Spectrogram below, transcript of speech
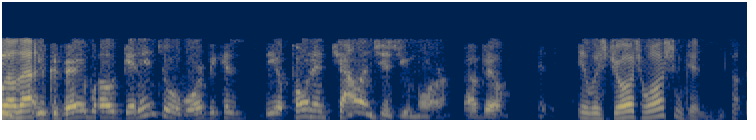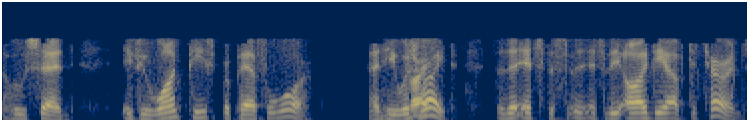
Well, that- you could very well get into a war because the opponent challenges you more, uh, Bill. It was George Washington who said, "If you want peace, prepare for war," and he was Right. right. It's the it's the idea of deterrence,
